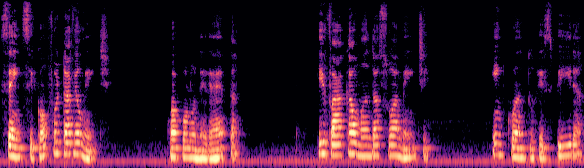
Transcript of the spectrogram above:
Sente-se confortavelmente, com a coluna ereta e vá acalmando a sua mente enquanto respira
